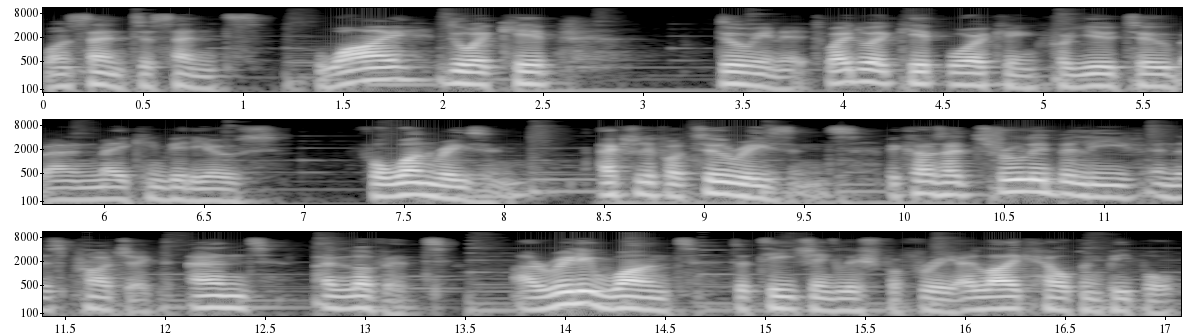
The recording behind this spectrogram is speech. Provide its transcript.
one cent, two cents. Why do I keep doing it? Why do I keep working for YouTube and making videos? For one reason, actually for two reasons. Because I truly believe in this project and I love it. I really want to teach English for free. I like helping people.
